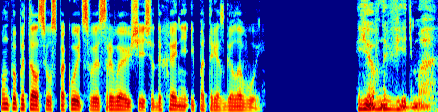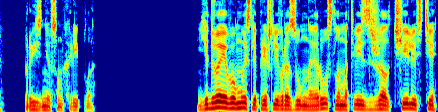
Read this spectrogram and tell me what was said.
он попытался успокоить свое срывающееся дыхание и потряс головой. «Явно ведьма», — произнес он хрипло. Едва его мысли пришли в разумное русло, Матвей сжал челюсти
